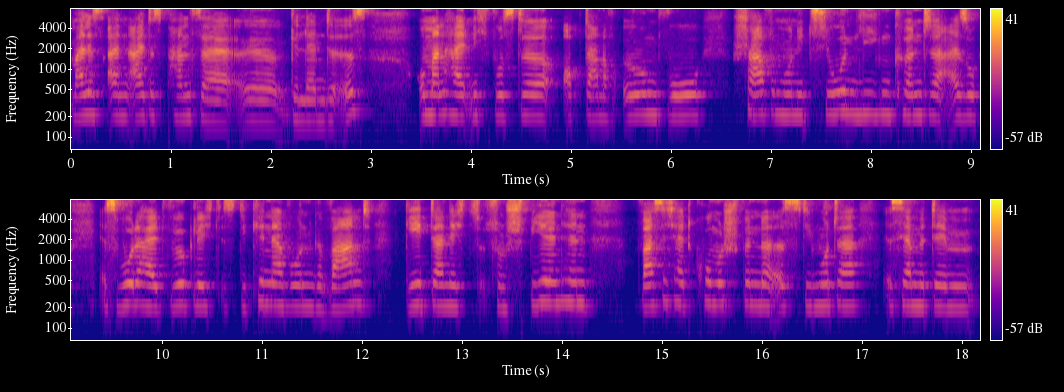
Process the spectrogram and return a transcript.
weil es ein altes Panzergelände äh, ist und man halt nicht wusste, ob da noch irgendwo scharfe Munition liegen könnte. Also es wurde halt wirklich, die Kinder wurden gewarnt, geht da nicht zum Spielen hin. Was ich halt komisch finde, ist, die Mutter ist ja mit dem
